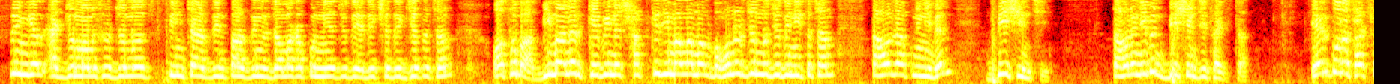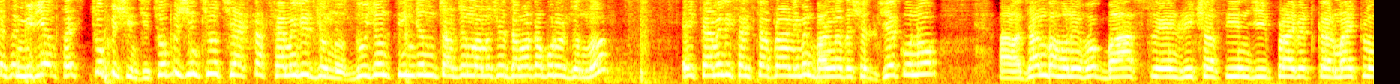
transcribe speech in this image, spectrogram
সিঙ্গেল একজন মানুষের জন্য তিন, চার দিন, পাঁচ দিনের জামা কাপড় নিয়ে যদি এদিক সেদিক যেতে চান, অথবা বিমানের কেবিনে সাত কেজি মালামাল বহনের জন্য যদি নিতে চান, তাহলে আপনি নেবেন বিশ ইঞ্চি। তাহলে নেবেন বিশ ইঞ্চি সাইজটা এরপরে থাকতেছে মিডিয়াম সাইজ চব্বিশ ইঞ্চি। চব্বিশ ইঞ্চি হচ্ছে একটা ফ্যামিলির জন্য, দুইজন, তিনজন, চারজন মানুষের জামা কাপড়ের জন্য। এই ফ্যামিলি সাইজটা আপনারা নেবেন বাংলাদেশের যে কোনো যানবাহনে হোক, bus, train, rickshaw CNG private car micro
